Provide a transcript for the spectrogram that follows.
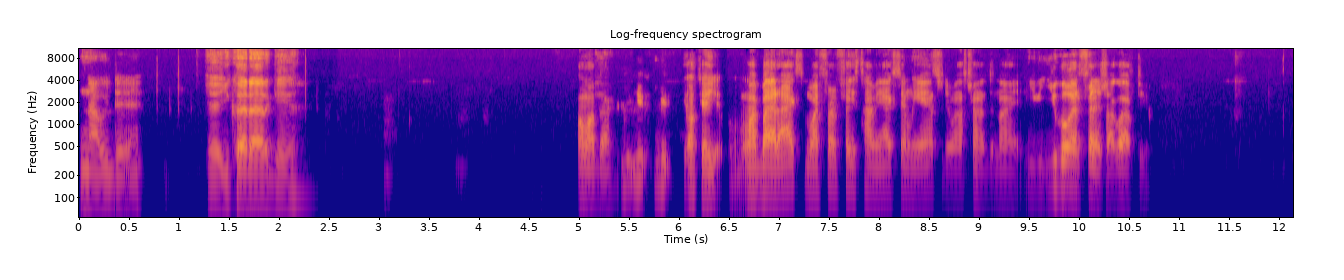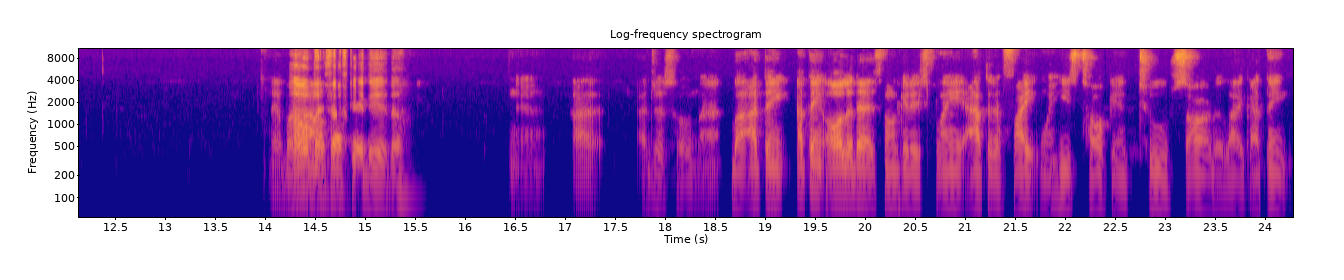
No, we didn't. yeah, you cut out again. Oh my bad. You, you, okay, my bad. I asked my friend FaceTime. He accidentally answered it when I was trying to deny it. You, you go ahead and finish. I'll go after you. Yeah, but I but don't I think Sasuke did though. Yeah, I I just hope not. But I think I think all of that is gonna get explained after the fight when he's talking to Sarada. Like I think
